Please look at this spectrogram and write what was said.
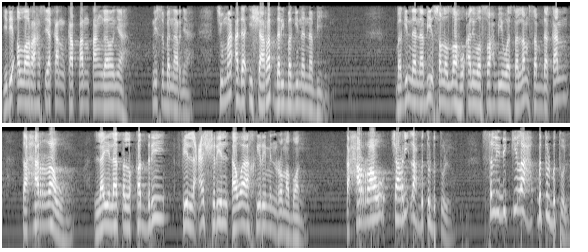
Jadi Allah rahasiakan kapan tanggalnya. Ini sebenarnya. Cuma ada isyarat dari baginda Nabi. Baginda Nabi sallallahu alaihi wasallam sabdakan taharrau Lailatul Qadri fil ashril awakhir min Ramadan. Taharrau carilah betul-betul. Selidikilah betul-betul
